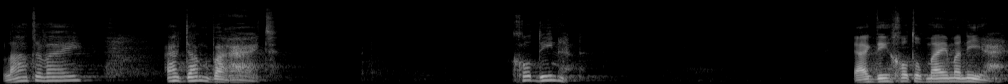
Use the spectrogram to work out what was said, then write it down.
Laten wij uit dankbaarheid God dienen. Ja, ik dien God op mijn manier.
